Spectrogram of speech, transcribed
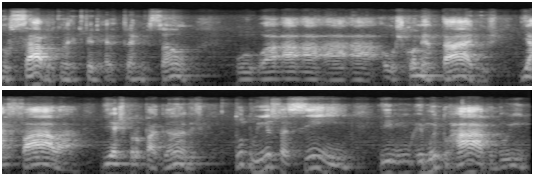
no sábado, quando a gente fez a transmissão, o, a, a, a, os comentários e a fala e as propagandas, tudo isso assim, e, e muito rápido, e,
